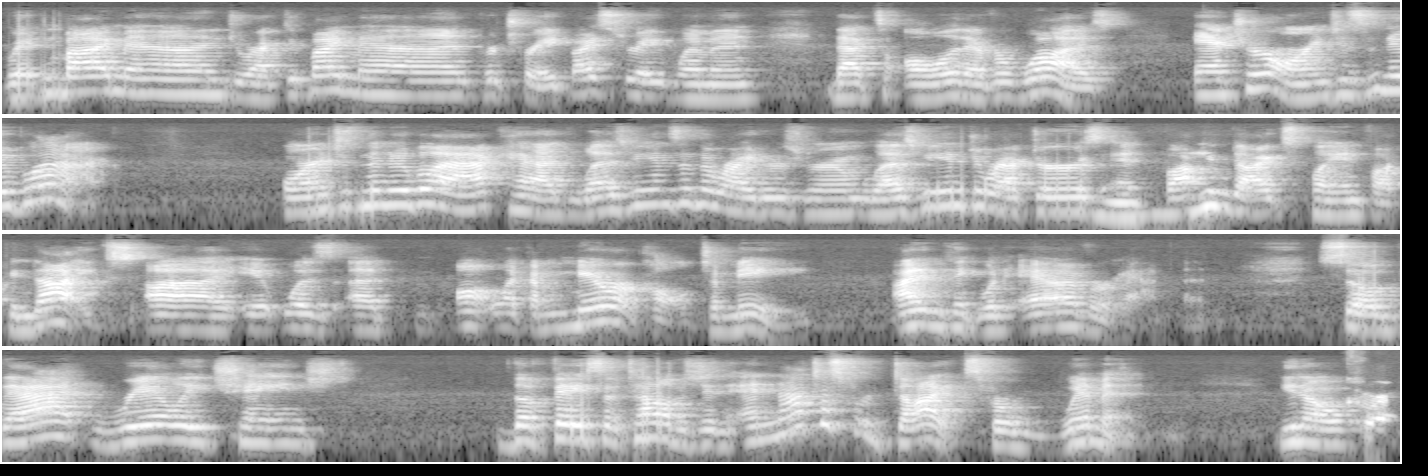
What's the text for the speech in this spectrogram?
written by men, directed by men, portrayed by straight women. That's all it ever was. Enter Orange is the New Black. Orange is the New Black had lesbians in the writers' room, lesbian directors, and Mhm. fucking dykes playing fucking dykes. Uh, it was a like a miracle to me. I didn't think would ever happen. So that really changed the face of television, and not just for dykes, for women. You know, Correct.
